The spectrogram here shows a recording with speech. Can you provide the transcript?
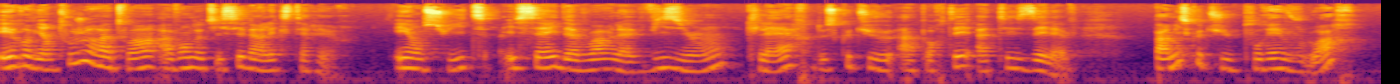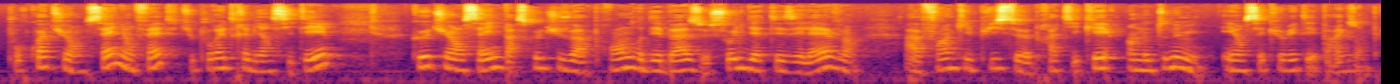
et reviens toujours à toi avant de tisser vers l'extérieur. Et ensuite, essaye d'avoir la vision claire de ce que tu veux apporter à tes élèves. Parmi ce que tu pourrais vouloir, pourquoi tu enseignes en fait, tu pourrais très bien citer que tu enseignes parce que tu veux apprendre des bases solides à tes élèves afin qu'ils puissent pratiquer en autonomie et en sécurité par exemple.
